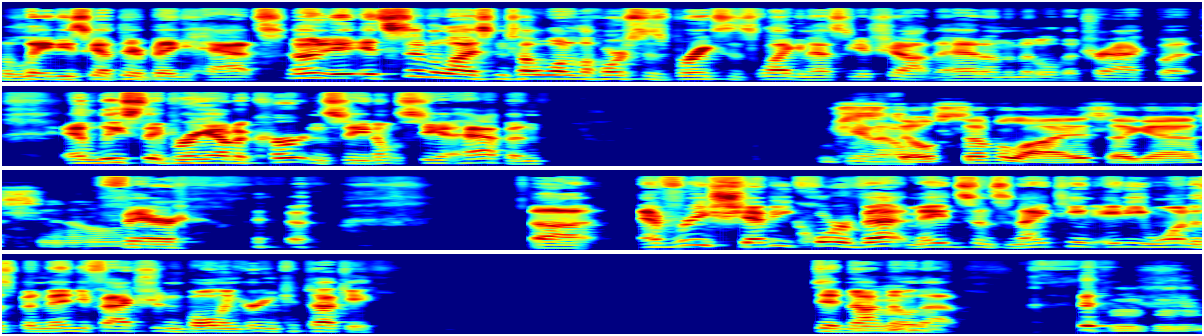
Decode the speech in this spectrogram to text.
The ladies got their big hats. I mean, It's civilized until one of the horses breaks its leg and has to get shot in the head on the middle of the track. But at least they bring out a curtain so you don't see it happen. You know. Still civilized, I guess. You know. Fair. uh, every Chevy Corvette made since 1981 has been manufactured in Bowling Green, Kentucky. Did not know Ooh. that. hmm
